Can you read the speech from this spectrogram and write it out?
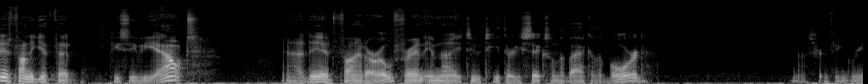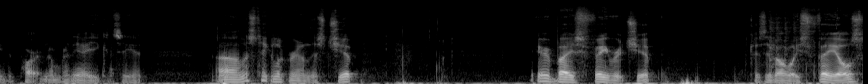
Did finally get that PCB out, and I did find our old friend M92T36 on the back of the board. I'm not sure if you can read the part number. There, you can see it. Uh, let's take a look around this chip. Everybody's favorite chip, because it always fails.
